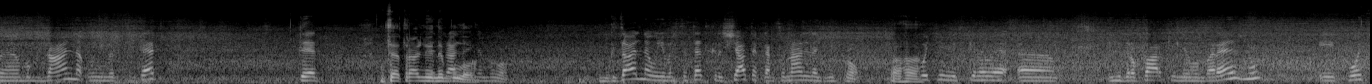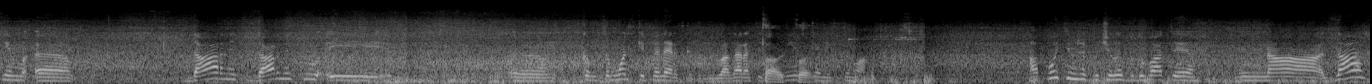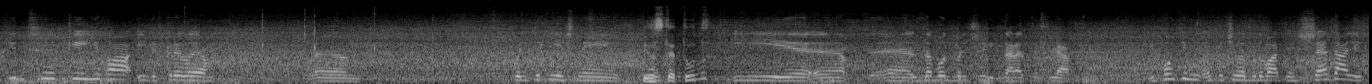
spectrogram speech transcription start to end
е, е, вокзальна, університет, де Театральної не було. не було. Вокзальна, університет, Хрещатик, Арсенальна, Дніпро. Ага. Потім відкрили е, гідропарк і Лівобережну, і потім е, Дарницю, Дарницю і е, Комсомольська піонерська тоді була, зараз Так, Чернігівська місцева. А потім вже почали будувати на захід Києва і відкрили е, політехнічний Інститут? і е, е, завод Большевик, зараз це Слявський. І потім почали будувати ще далі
